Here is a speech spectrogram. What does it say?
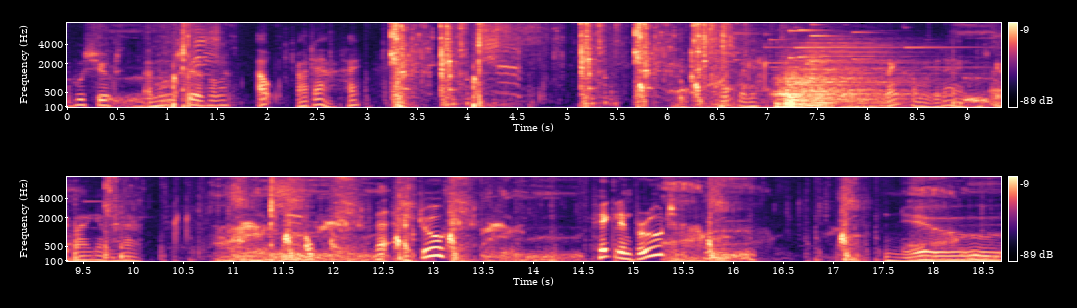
Who shoot? Er der nogen, der skyder på mig? Au, oh, der. Hej. Hvordan kommer vi derind? Vi skal bare igennem her. Oh, hvad er du? Piglin Brute? No.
